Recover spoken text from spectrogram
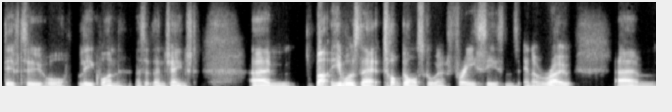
Div 2 or League 1 as it then changed. Um, but he was their top goal scorer three seasons in a row. Um,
